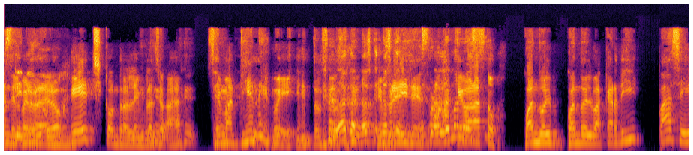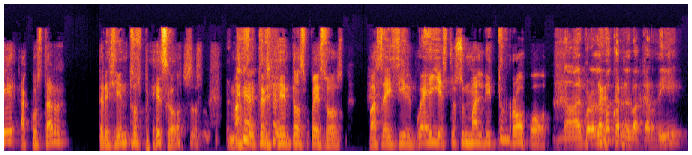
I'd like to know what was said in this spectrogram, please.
es el verdadero güey. hedge contra la inflación. Ajá, se mantiene, güey. Entonces, acá, no es que, no es siempre que- dices, ah, qué no es- barato. Cuando el, cuando el Bacardí pase a costar 300 pesos, más de 300 pesos, vas a decir, güey, esto es un maldito robo. No, el problema con el Bacardí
